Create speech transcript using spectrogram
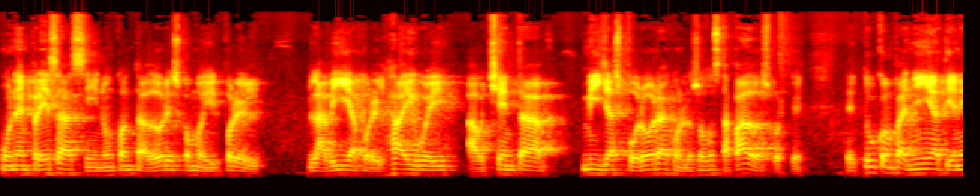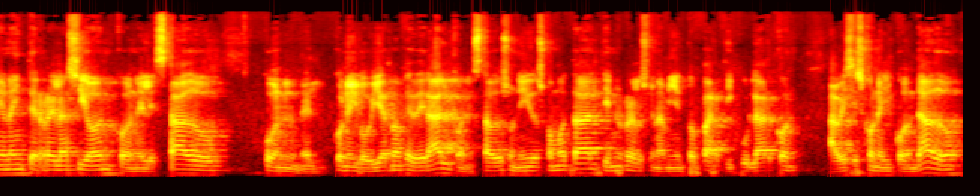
una empresa sin un contador es como ir por el, la vía, por el highway a 80 millas por hora con los ojos tapados, porque eh, tu compañía tiene una interrelación con el Estado, con el, con el gobierno federal, con Estados Unidos como tal, tiene un relacionamiento particular con a veces con el condado.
